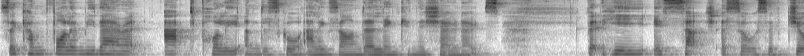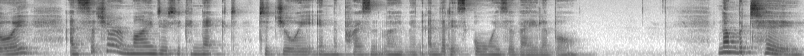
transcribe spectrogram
So come follow me there at, at Polly underscore Alexandre, link in the show notes. But he is such a source of joy and such a reminder to connect to joy in the present moment and that it's always available. Number two,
